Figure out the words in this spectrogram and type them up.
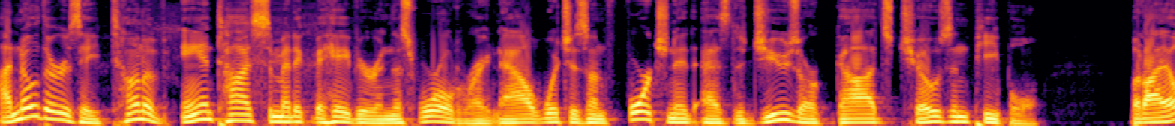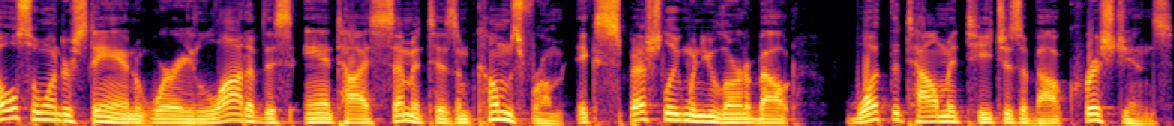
I know there is a ton of anti Semitic behavior in this world right now, which is unfortunate as the Jews are God's chosen people. But I also understand where a lot of this anti Semitism comes from, especially when you learn about what the Talmud teaches about Christians.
